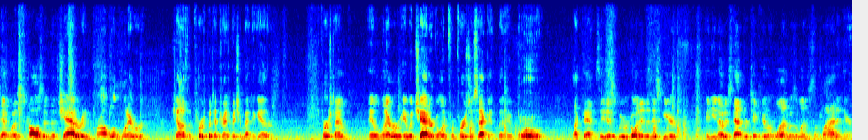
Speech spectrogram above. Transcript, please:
that was causing the chattering problem whenever Jonathan first put that transmission back together. The First time, and whenever it would chatter going from first to second, but it would like that. See, this, we were going into this gear, and you notice that particular one was the one that's applied in there.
